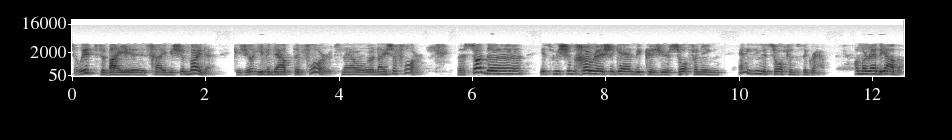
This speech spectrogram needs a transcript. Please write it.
So it's babayis chay mishum because you evened out the floor. It's now a nicer floor. Soda, it's mishum choresh again because you're softening anything that softens the ground. Omar Rebbe Abba,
